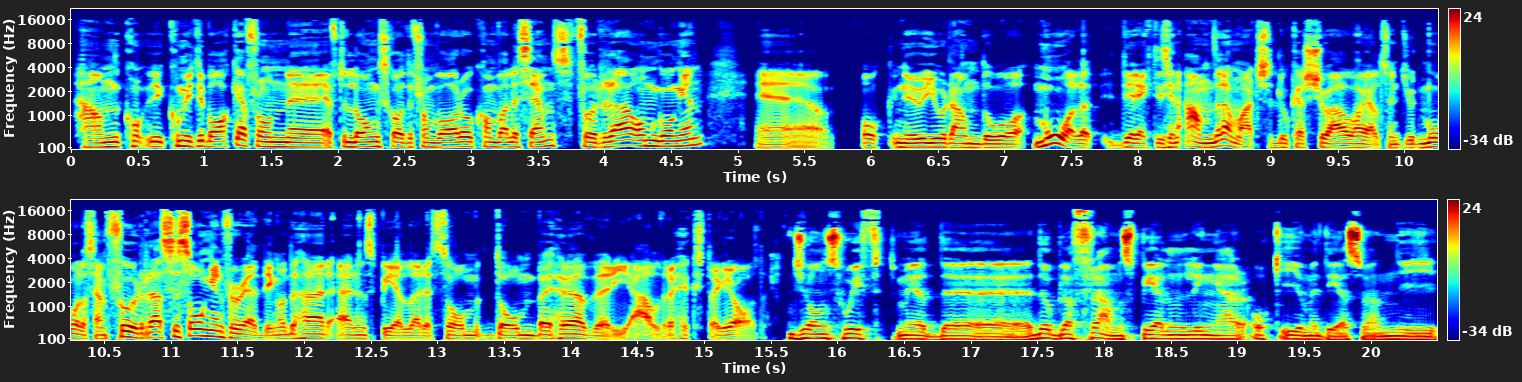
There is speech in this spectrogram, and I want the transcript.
Han kom, kom ju tillbaka från, eh, efter lång skadefrånvaro och konvalescens förra omgången. Och nu gjorde han då mål direkt i sin andra match. Lucas Joao har alltså inte gjort mål sedan förra säsongen för Reading och det här är en spelare som de behöver i allra högsta grad. John Swift med eh, dubbla framspelningar och i och med det så är han ny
